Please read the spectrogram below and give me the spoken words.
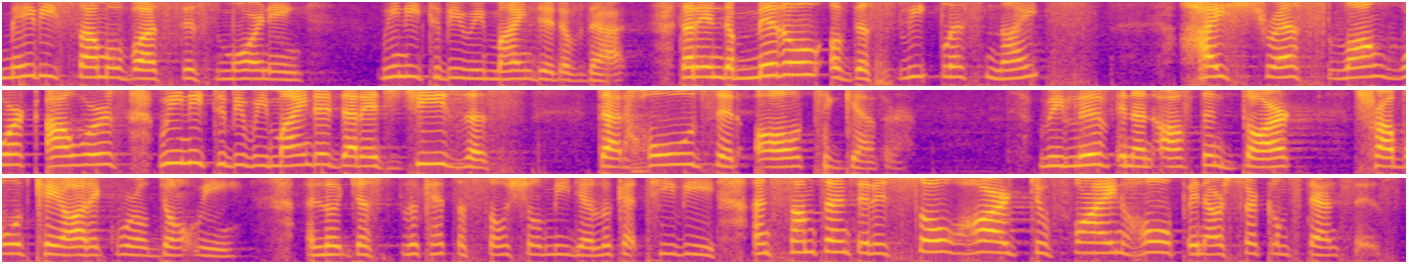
maybe some of us this morning, we need to be reminded of that. That in the middle of the sleepless nights, high stress, long work hours, we need to be reminded that it's Jesus that holds it all together. We live in an often dark, troubled, chaotic world, don't we? And look, just look at the social media, look at TV. And sometimes it is so hard to find hope in our circumstances.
